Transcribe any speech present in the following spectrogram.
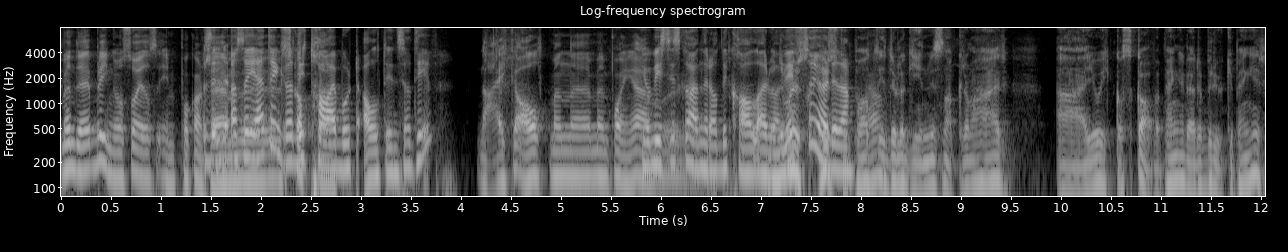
Men det bringer oss også inn på kanskje Altså, altså, jeg tenker at de tar bort alt initiativ. Nei, ikke alt, men, eh, men poenget er Jo, hvis de skal ha en radikal arveavgift, så gjør de det. på at ideologien vi snakker om her, er jo ikke å skape penger, det er å bruke penger.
